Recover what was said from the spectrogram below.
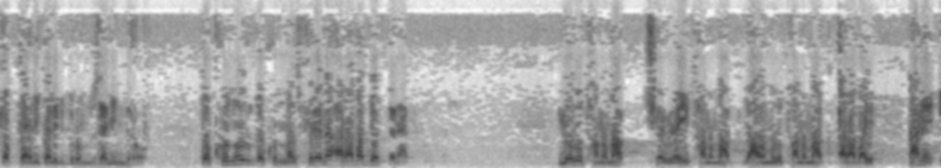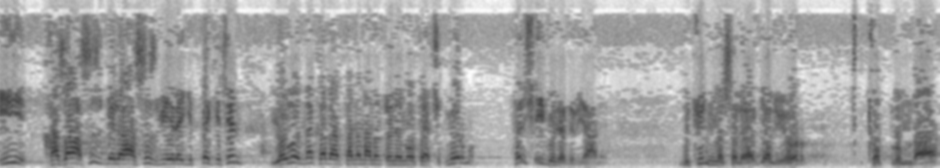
Çok tehlikeli bir durum, zemindir o. Dokunur dokunmaz frene araba dört döner. Yolu tanımak, çevreyi tanımak, yağmuru tanımak, arabayı... Yani iyi, kazasız belasız bir yere gitmek için yolu ne kadar tanımanın önemi ortaya çıkmıyor mu? Her şey böyledir yani. Bütün mesele geliyor toplumda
